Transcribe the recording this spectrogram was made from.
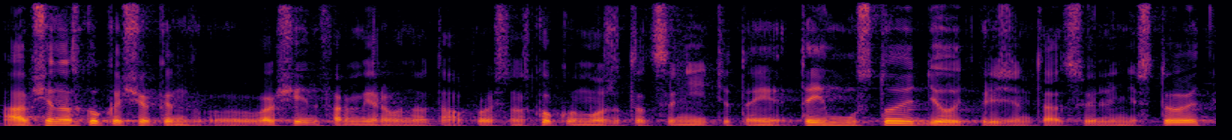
А вообще, насколько человек вообще информирован в этом вопросе, насколько он может оценить это, это ему стоит делать презентацию или не стоит.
